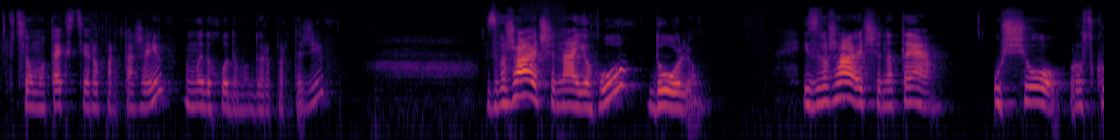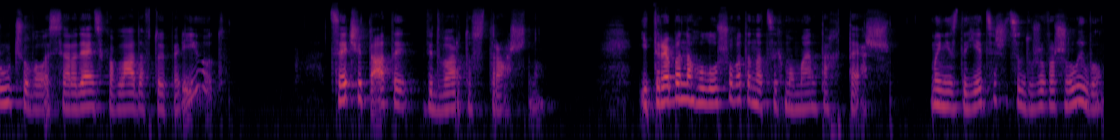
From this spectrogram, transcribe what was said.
в цьому тексті репортажів, ми доходимо до репортажів, зважаючи на його долю і зважаючи на те, у що розкручувалася радянська влада в той період, це читати відверто страшно. І треба наголошувати на цих моментах теж. Мені здається, що це дуже важливо.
